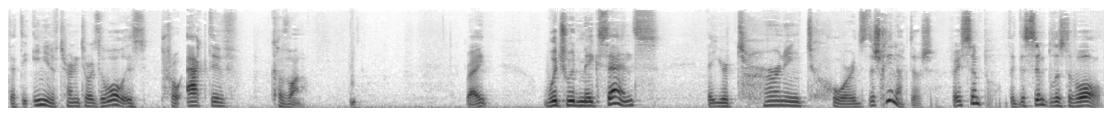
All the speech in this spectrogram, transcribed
that the Inyan of turning towards the wall is proactive kavana. Right? which would make sense that you're turning towards the Shekhinah. Very simple, like the simplest of all.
